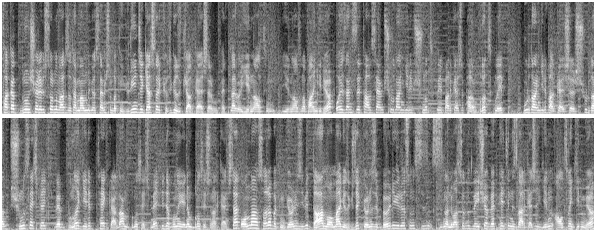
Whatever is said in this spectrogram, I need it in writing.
fakat bunun şöyle bir sorunu var. Zaten ben bunu göstermiştim. Bakın yürüyünce gerçekten kötü gözüküyor arkadaşlar bu petler. Böyle yerin altın yerin altına falan giriyor. O yüzden size tavsiyem şuradan gelip şuna tıklayıp arkadaşlar pardon buna tıklayıp buradan gelip arkadaşlar şuradan şunu seçmek ve buna gelip tekrardan bunu seçmek. Bir de bunu gelin bunu seçin arkadaşlar. Ondan sonra bakın gördüğünüz gibi daha normal gözükecek. Gördüğünüz gibi böyle yürüyorsunuz. Sizin, sizin animasyonunuz değişiyor ve petiniz arkadaşlar yerin altına girmiyor.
